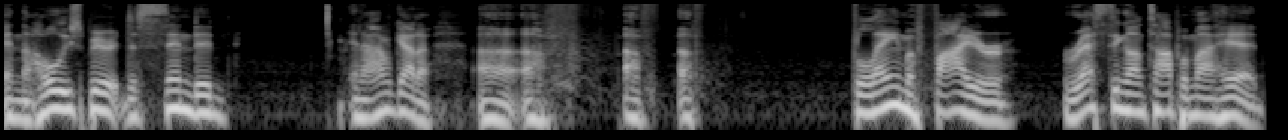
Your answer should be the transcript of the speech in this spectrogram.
and the Holy Spirit descended and I've got a, a, a, a, flame of fire resting on top of my head.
